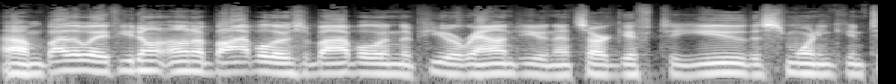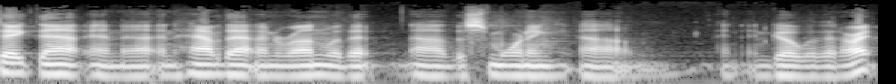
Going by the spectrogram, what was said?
Um, by the way, if you don't own a Bible, there's a Bible in the pew around you, and that's our gift to you this morning. You can take that and, uh, and have that and run with it uh, this morning um, and, and go with it. All right?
